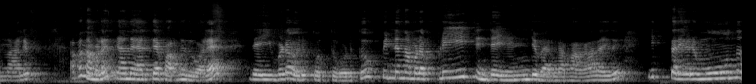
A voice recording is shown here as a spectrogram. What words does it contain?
എന്നാലും അപ്പോൾ നമ്മൾ ഞാൻ നേരത്തെ പറഞ്ഞതുപോലെ ദേ ഇവിടെ ഒരു കൊത്ത് കൊടുത്തു. പിന്നെ നമ്മൾ പ്ലേറ്റിന്റെ എൻഡ് വരുന്ന ഭാഗം അതായത് ഇത്രയും ഒരു മൂന്ന്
